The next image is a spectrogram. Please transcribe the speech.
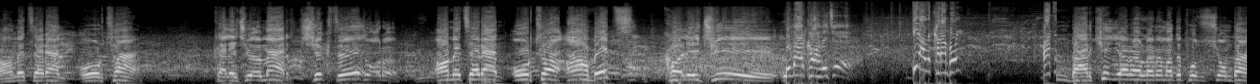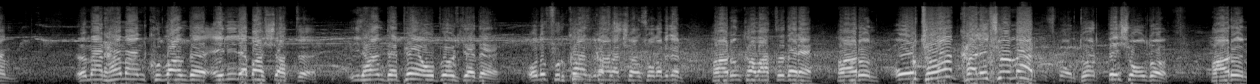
Ahmet Eren orta. Kaleci Ömer çıktı. Doğru. Ahmet Eren orta. Ahmet kaleci. Ömer kahveci. Berke yararlanamadı pozisyondan. Ömer hemen kullandı. Eliyle başlattı. İlhan Depe o bölgede. Onu Furkan kazak şansı olabilir. Harun Kavaklıdere. Harun orta. Kaleci Ömer. Spor 4-5 oldu. Harun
